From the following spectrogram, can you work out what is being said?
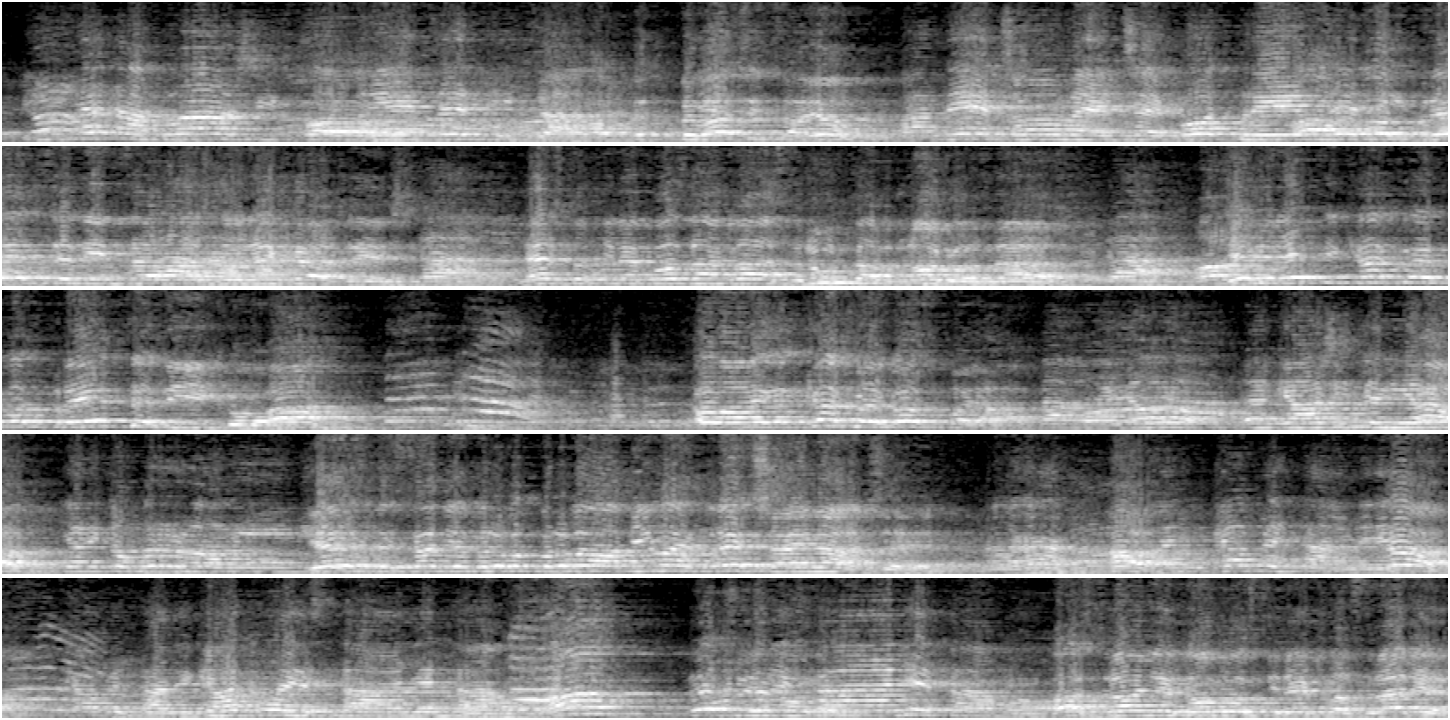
Biljana Plašić, potpredsjednica. Bevačica, jel? Pa ne čoveče, A, potpredsjednica. potpredsjednica, pa što ne kažeš. Da. Nešto ti ne poznam glas, rutam mnogo, znaš. Da, Gdje mi reci kako je potpredsjednikom, a? Ovaj, kako je gospoja? Da, ovaj, dobro, e, je li, Da. je li to prva linija? Jeste, sad je prva, prva, a bila je treća inače. Aha, ovaj, kapetane, Da. kapetane, kako je stanje tamo? A? Ne čujem je ono. stanje tamo? A zranje, dobro si rekla, zranje.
